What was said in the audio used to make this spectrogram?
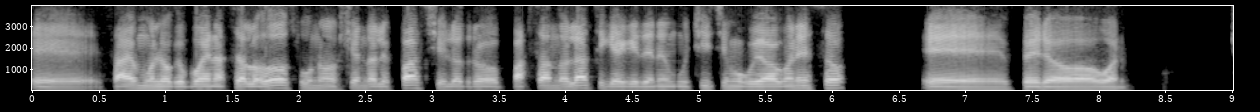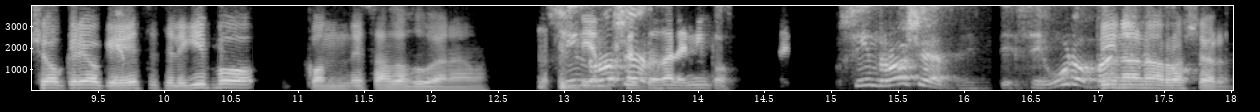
Eh, sabemos lo que pueden hacer los dos, uno yendo al espacio y el otro pasándola, así que hay que tener muchísimo cuidado con eso. Eh, pero bueno, yo creo que ese es el equipo con esas dos dudas nada más. Sin Roger. dale, Nico. Sin Roger, seguro. sí, no, no, Roger.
